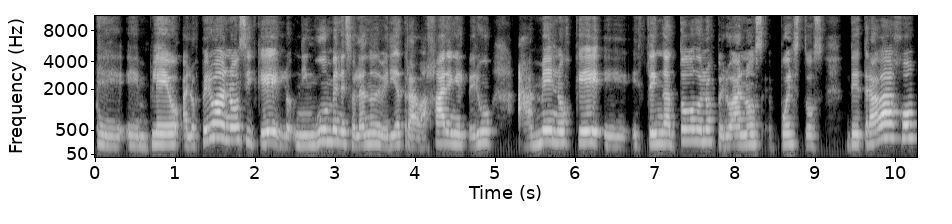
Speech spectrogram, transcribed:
eh, empleo a los peruanos y que ningún venezolano debería trabajar en el Perú a menos que eh, tenga todos los peruanos puestos de trabajo.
